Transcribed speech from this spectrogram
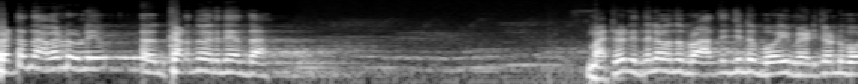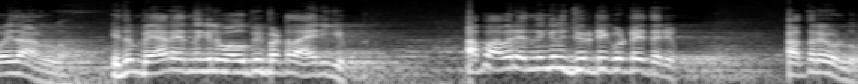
പെട്ടെന്ന് അവരുടെ ഉള്ളിൽ കടന്നു വരുന്നത് എന്താ? മറ്റൊരു ഇന്നലെ വന്ന് പ്രാർത്ഥിച്ചിട്ട് പോയി മേടിച്ചോണ്ട് പോയതാണല്ലോ. ഇതും വേറെ എന്തെങ്കിലും വകുപ്പിൽപ്പെട്ടതായിരിക്കും. അപ്പോൾ അവരെന്തെങ്കിലും ചുരുട്ടിക്കൊണ്ടേ തരും. അത്രേ ഉള്ളൂ.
